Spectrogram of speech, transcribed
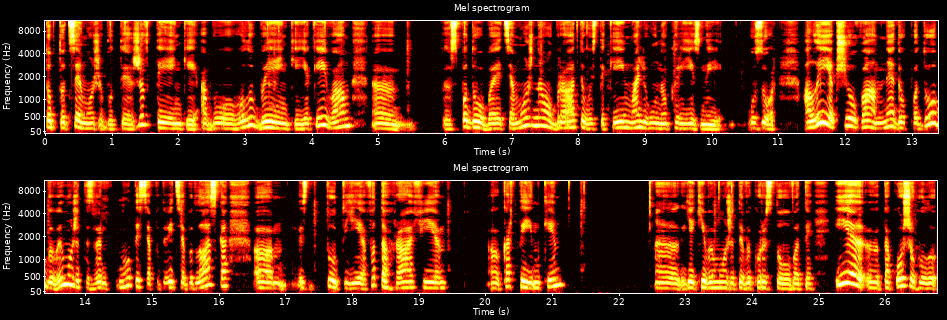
тобто це може бути жовтенький або голубенький, який вам е, сподобається. Можна обрати ось такий малюнок різний. Узор. Але якщо вам не до вподоби, ви можете звернутися, подивіться, будь ласка, ем, тут є фотографії, е, картинки, які ви можете використовувати, і е, також голо-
